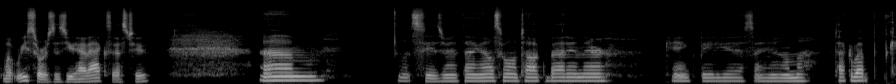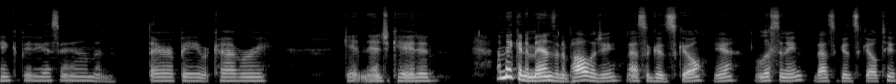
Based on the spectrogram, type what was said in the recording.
what resources you have access to. Um, let's see, is there anything else we want to talk about in there? Kink, BDSM talk about kink BDSM and therapy, recovery, getting educated. I'm making amends and apology. That's a good skill. Yeah. Listening. That's a good skill too.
